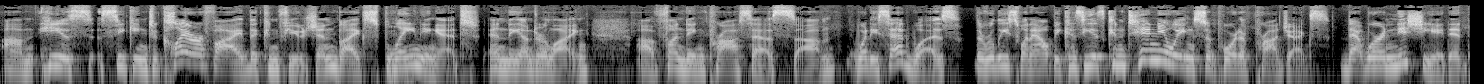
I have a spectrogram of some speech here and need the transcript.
um, he is seeking to clarify the confusion by explaining it and the underlying uh, funding process. Um, what he said was the release went out because he is continuing supportive projects that were initiated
